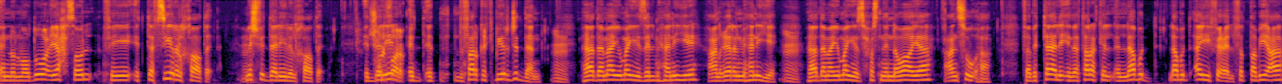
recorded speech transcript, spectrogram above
أنه الموضوع يحصل في التفسير الخاطئ م. مش في الدليل الخاطئ. الدليل شو الفرق؟ الفرق كبير جدا م. هذا ما يميز المهنية عن غير المهنية م. هذا ما يميز حسن النوايا عن سوءها فبالتالي إذا ترك لابد لابد أي فعل في الطبيعة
